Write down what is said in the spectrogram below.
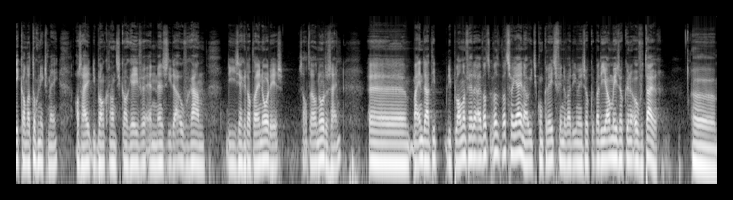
ik kan daar toch niks mee. Als hij die bankgarantie kan geven en mensen die daarover gaan, die zeggen dat dat in orde is, zal het wel in orde zijn. Eh, maar inderdaad, die, die plannen verder. Wat, wat, wat zou jij nou iets concreets vinden waar die, mee zou, waar die jou mee zou kunnen overtuigen? Ehm,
